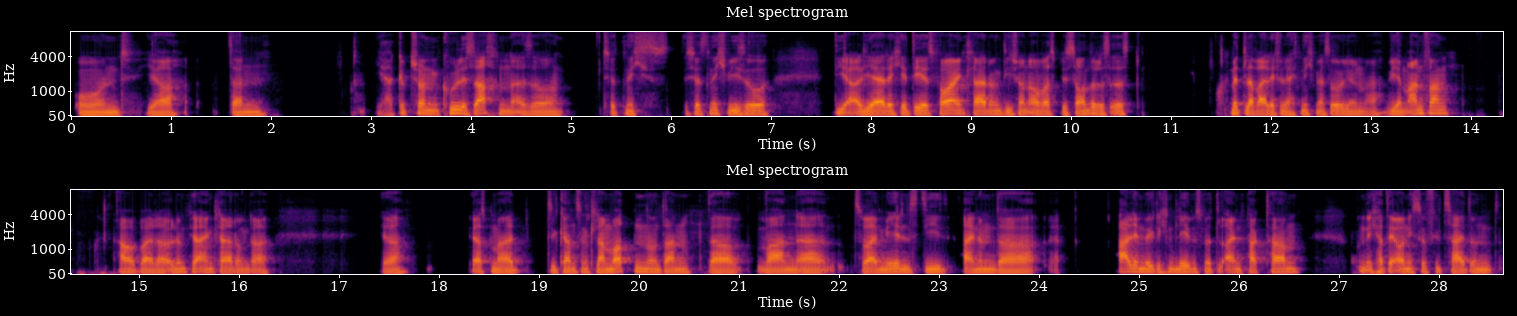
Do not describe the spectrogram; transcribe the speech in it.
und ja, dann ja, gibt schon coole Sachen. Also ist jetzt nicht, ist jetzt nicht wie so die alljährliche DSV-Einkleidung, die schon auch was Besonderes ist. Mittlerweile vielleicht nicht mehr so wie, wie am Anfang. Aber bei der Olympia-Einkleidung, da ja, erstmal die ganzen Klamotten und dann da waren äh, zwei Mädels, die einem da alle möglichen Lebensmittel einpackt haben. Und ich hatte auch nicht so viel Zeit und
